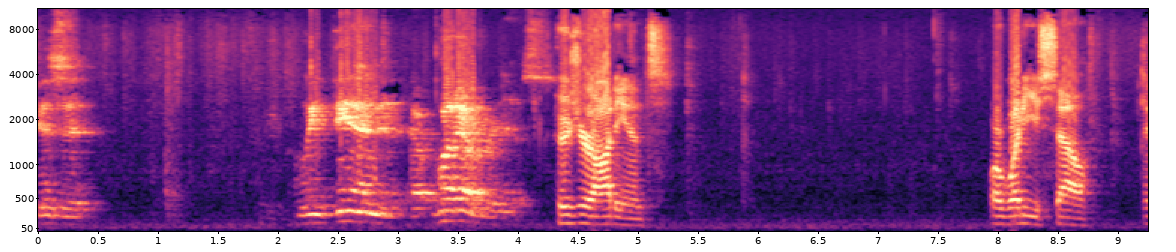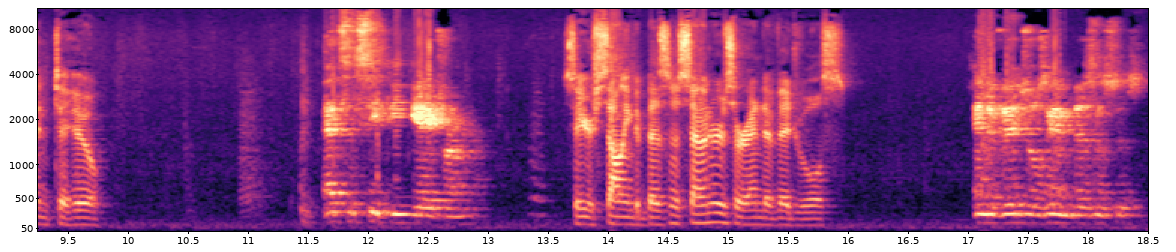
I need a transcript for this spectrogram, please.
Is it LinkedIn, uh, whatever it is? Who's your audience? Or what do you sell? And to who? That's a CPA firm, So you're selling to business owners or individuals? individuals and businesses.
